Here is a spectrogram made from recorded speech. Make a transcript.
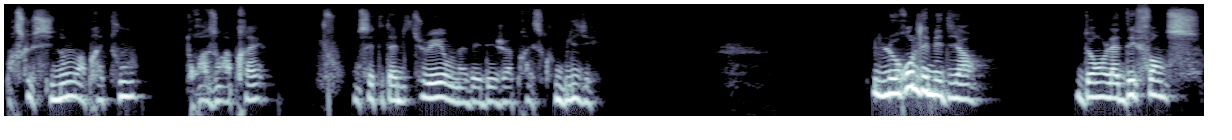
Parce que sinon, après tout, trois ans après, on s'était habitué, on avait déjà presque oublié. Le rôle des médias dans la défense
